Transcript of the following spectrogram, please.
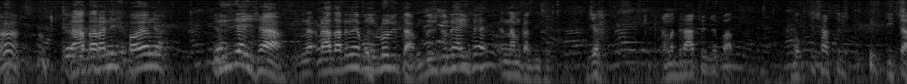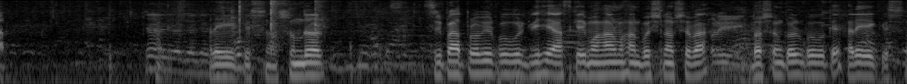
হ্যাঁ? রাধারানী স্বয়ং নিজে আইসা রাধারানী এবং ললিতা দুইজনে আইসা নামটা দিছে। যা। আমাদের আচার্য পাপ ভক্তি শাস্ত্রী টিচার হরে কৃষ্ণ সুন্দর। শ্রীপাদ প্রবীর প্রভুর গৃহে আজকে এই মহান মহান বৈষ্ণব সেবা দর্শন করুন প্রভুকে। হরে কৃষ্ণ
